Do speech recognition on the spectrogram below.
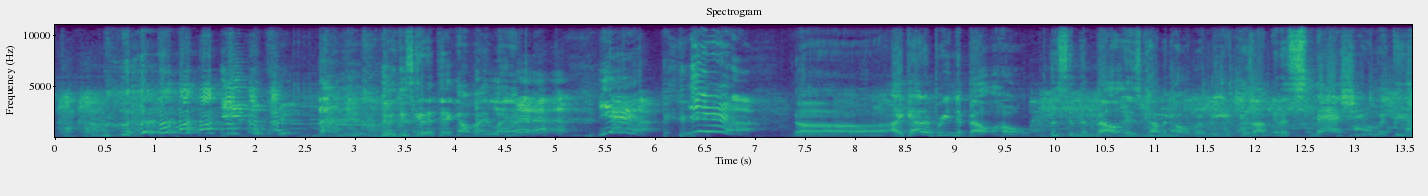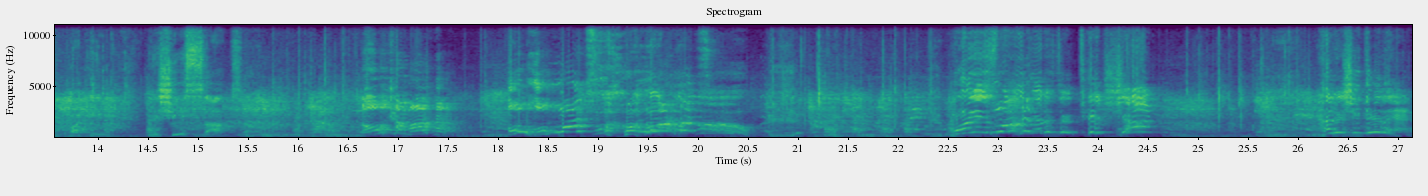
Eat oh shit. He's gonna take out my lamp. yeah! Yeah! Uh, I gotta bring the belt home. Listen, the belt is coming home with me because I'm gonna smash you with these fucking. She sucks. Though. Oh, come on! Oh, oh what? What is that? That is her tit shot. How did she do that?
